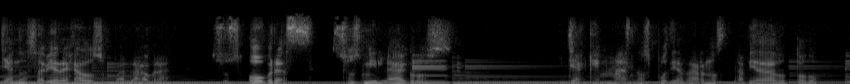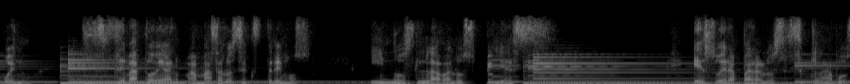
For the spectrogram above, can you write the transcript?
Ya nos había dejado su palabra, sus obras, sus milagros, ya que más nos podía dar, nos había dado todo. Bueno, se va todavía más a los extremos y nos lava los pies. Eso era para los esclavos,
